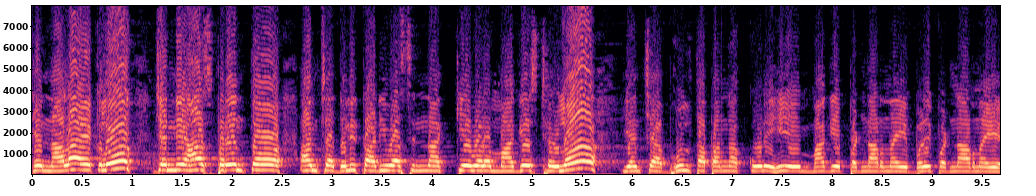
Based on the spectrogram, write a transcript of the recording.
हे नालायक लोक ज्यांनी आजपर्यंत आमच्या दलित आदिवासींना केवळ मागेच ठेवलं यांच्या भूलतापांना कोणीही मागे पडणार नाही बळी पडणार नाही.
